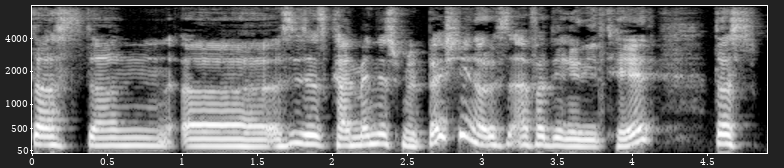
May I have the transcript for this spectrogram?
dass dann, äh, es ist jetzt kein Management-Bashing, aber das ist einfach die Realität, dass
